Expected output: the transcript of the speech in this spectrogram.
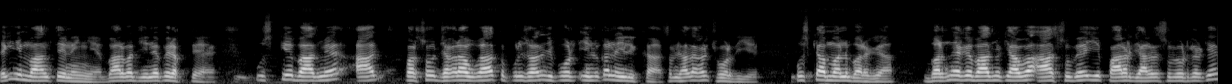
लेकिन ये मानते नहीं हैं, बार बार जीने पे रखते हैं। उसके बाद में आज परसों झगड़ा हुआ तो पुलिस वाले ने रिपोर्ट इनका नहीं लिखा, समझाता कर छोड़ दिए। उसका मन बढ़ गया। बढ़ने के बाद में क्या हुआ? आज सुबह ये पार्क जा रहे थे सुबह उठ करके,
